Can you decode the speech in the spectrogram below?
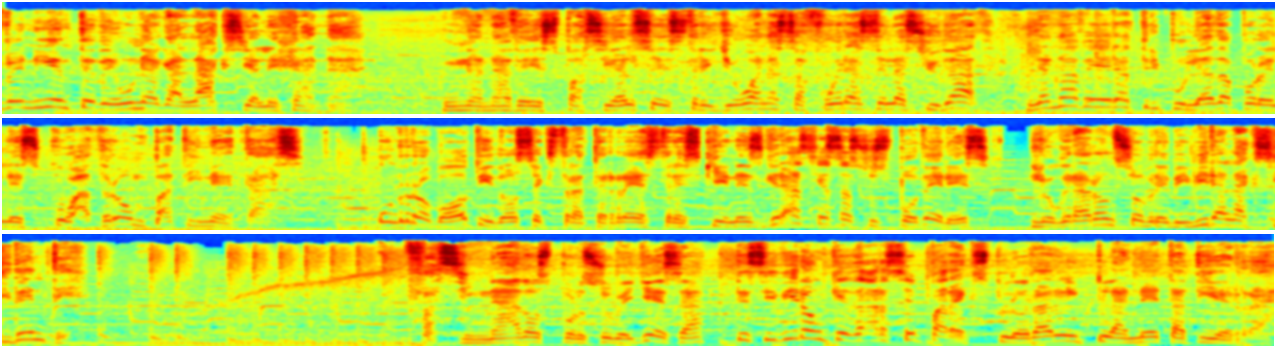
proveniente de una galaxia lejana. Una nave espacial se estrelló a las afueras de la ciudad. La nave era tripulada por el Escuadrón Patinetas, un robot y dos extraterrestres quienes gracias a sus poderes lograron sobrevivir al accidente. Fascinados por su belleza, decidieron quedarse para explorar el planeta Tierra.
